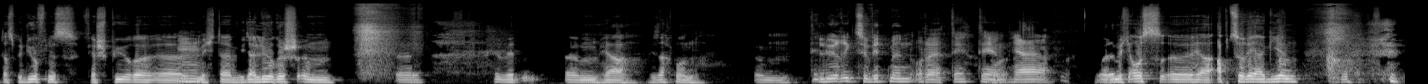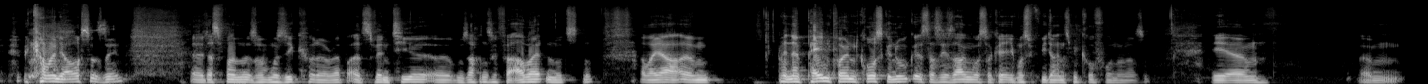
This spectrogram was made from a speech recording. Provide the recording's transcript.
das Bedürfnis verspüre, äh, mhm. mich da wieder lyrisch ähm, äh, wird, ähm, ja, wie sagt man? Ähm, der Lyrik zu widmen oder der, der ja oder mich aus äh, ja, abzureagieren. Kann man ja auch so sehen. Äh, dass man so Musik oder Rap als Ventil, äh, um Sachen zu verarbeiten, nutzt. Ne? Aber ja, ähm, wenn der Painpoint groß genug ist, dass ich sagen muss, okay, ich muss wieder ins Mikrofon oder so. Nee, ähm, ähm,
